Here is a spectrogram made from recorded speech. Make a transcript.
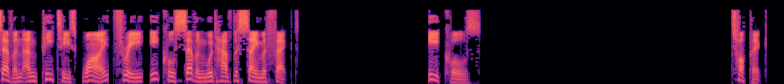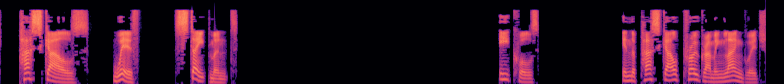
7 and PTs, y 3, equals 7 would have the same effect. equals Topic: Pascal's with statement equals in the Pascal programming language,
